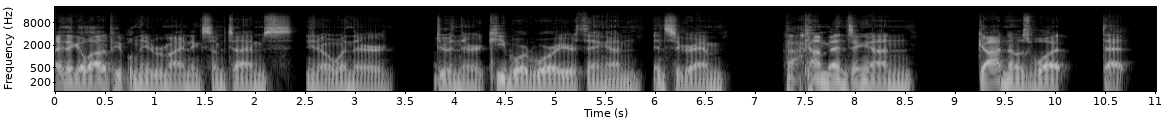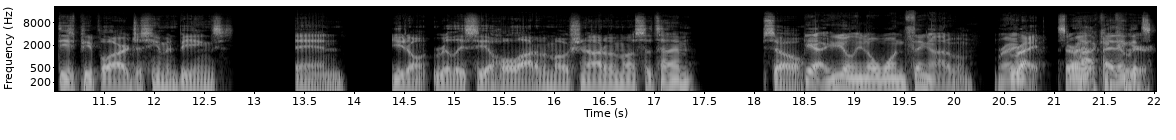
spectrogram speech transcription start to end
I think a lot of people need reminding sometimes, you know, when they're doing their keyboard warrior thing on Instagram, ha, commenting on God knows what, that these people are just human beings and you don't really see a whole lot of emotion out of them most of the time. So, yeah, you only know one thing out of them, right? right. So I, I think career. it's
